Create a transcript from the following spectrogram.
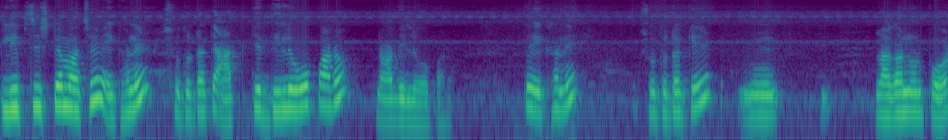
ক্লিপ সিস্টেম আছে, এখানে সুতোটাকে আটকে দিলেও পারো, না দিলেও পারো। তো এখানে সুতোটাকে লাগানোর পর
